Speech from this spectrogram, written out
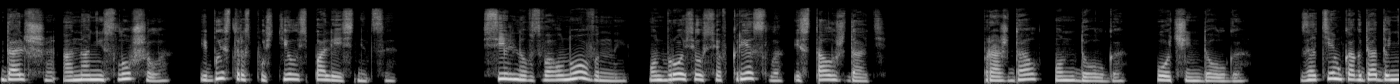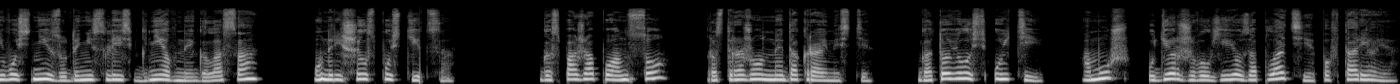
Дальше она не слушала и быстро спустилась по лестнице. Сильно взволнованный, он бросился в кресло и стал ждать. Прождал он долго, очень долго. Затем, когда до него снизу донеслись гневные голоса, он решил спуститься. Госпожа Пуансо, раздраженная до крайности, готовилась уйти, а муж удерживал ее за платье, повторяя.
